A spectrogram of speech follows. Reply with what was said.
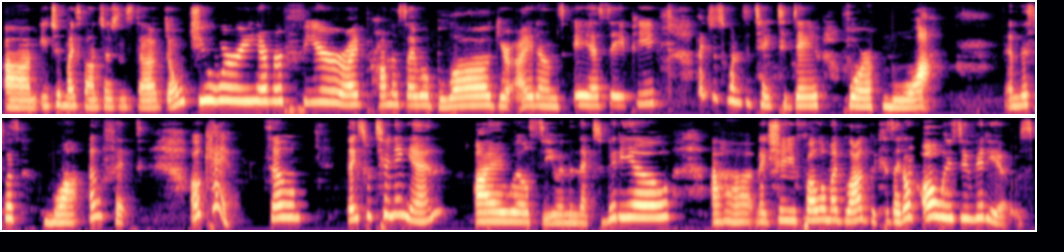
Um, each of my sponsors and stuff. Don't you worry, never fear. I promise I will blog your items ASAP. I just wanted to take today for moi. And this was moi outfit. Okay, so thanks for tuning in. I will see you in the next video. Uh, make sure you follow my blog because I don't always do videos,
